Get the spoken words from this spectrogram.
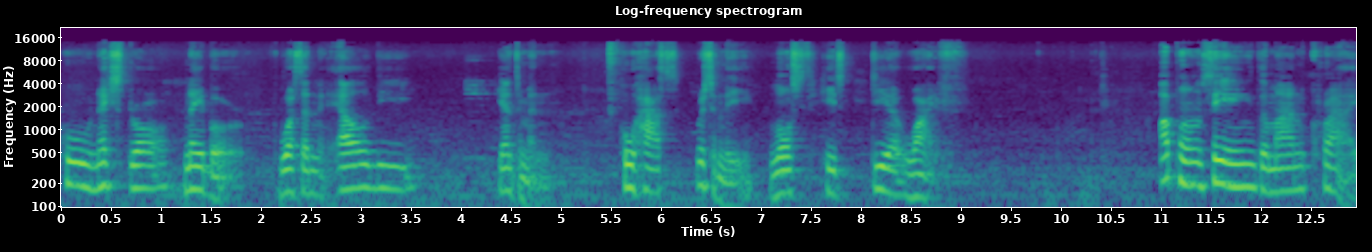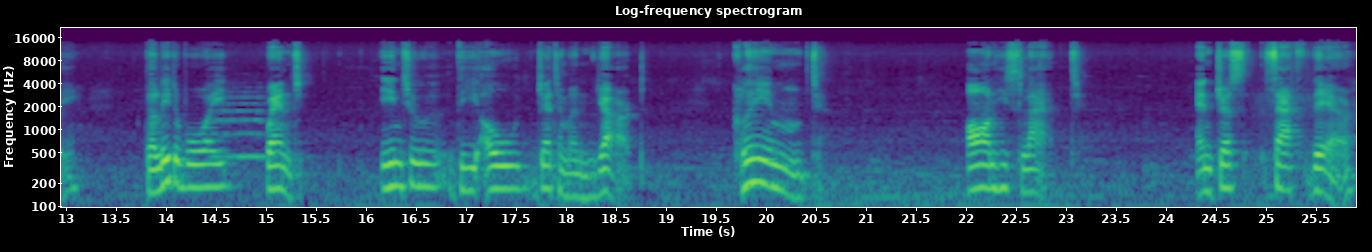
whose next door neighbor was an elderly gentleman who has recently lost his dear wife. Upon seeing the man cry, the little boy went into the old gentleman's yard, climbed on his lap, and just sat there.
